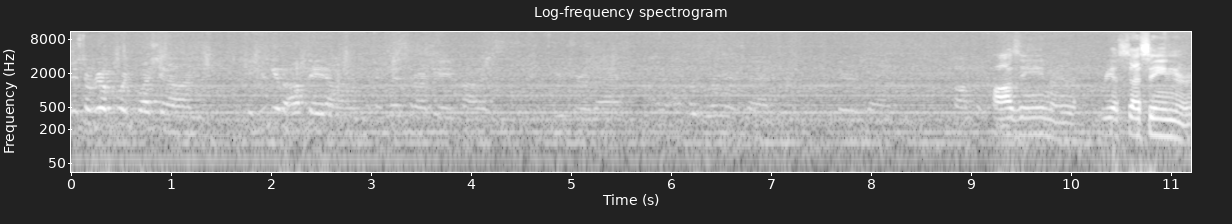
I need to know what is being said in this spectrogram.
Just a real quick question on, can you give an update on enlisted RPA pilots, future of that? I heard rumors that there's a talk of pausing or reassessing or,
